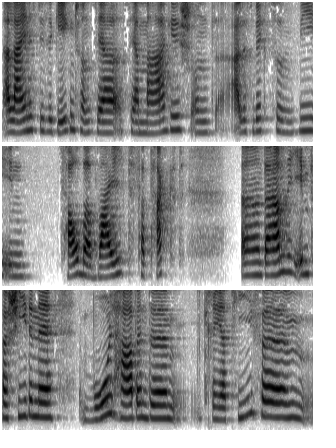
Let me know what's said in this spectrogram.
allein ist diese Gegend schon sehr, sehr magisch und alles wirkt so wie in Zauberwald verpackt. Äh, da haben sich eben verschiedene wohlhabende, kreative,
